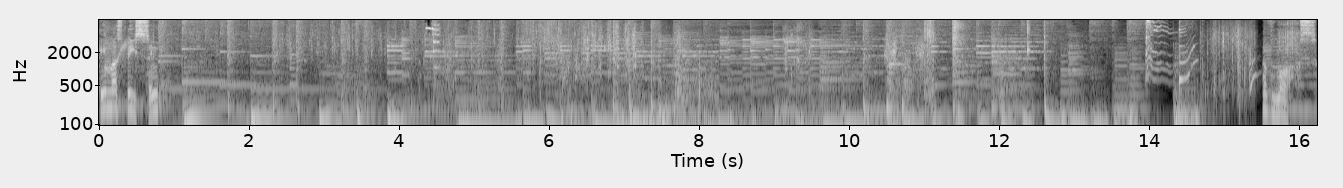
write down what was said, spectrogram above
he must be sing. Of loss.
